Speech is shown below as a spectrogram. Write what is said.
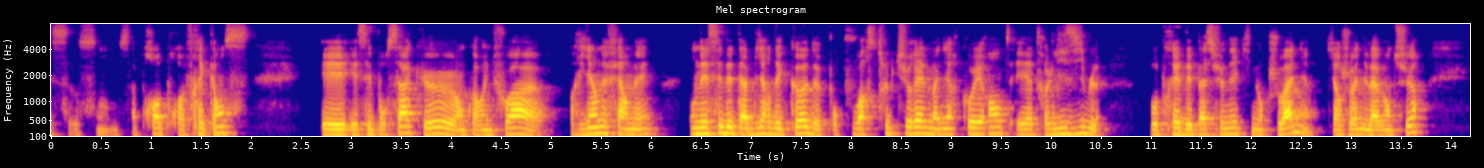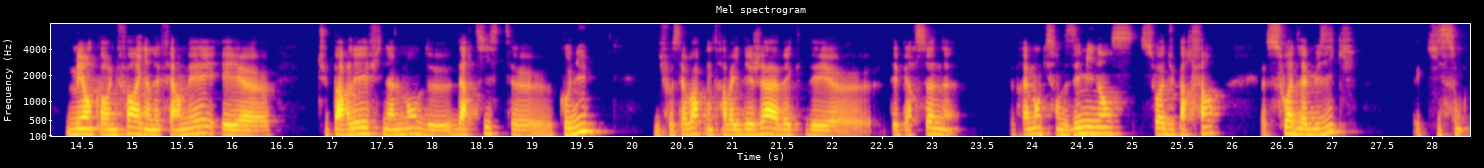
sa, propre fréquence. Et, c'est pour ça que, encore une fois, rien n'est fermé. On essaie d'établir des codes pour pouvoir structurer de manière cohérente et être lisible auprès des passionnés qui nous rejoignent, qui rejoignent l'aventure. Mais encore une fois, rien n'est fermé. Et tu parlais finalement d'artistes connus il faut savoir qu'on travaille déjà avec des, euh, personnes vraiment qui sont des éminences, soit du parfum, soit de la musique, qui sont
